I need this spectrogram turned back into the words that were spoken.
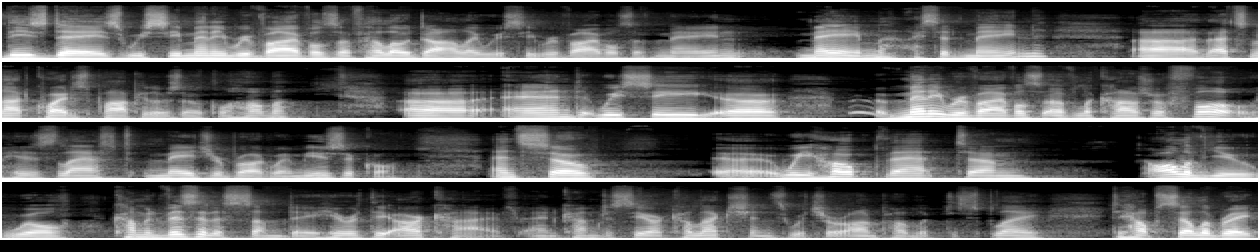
These days, we see many revivals of Hello Dolly. We see revivals of Maine, Mame. I said Maine. Uh, that's not quite as popular as Oklahoma. Uh, and we see uh, many revivals of La Cage aux Folles, his last major Broadway musical. And so uh, we hope that um, all of you will come and visit us someday here at the archive and come to see our collections, which are on public display, to help celebrate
